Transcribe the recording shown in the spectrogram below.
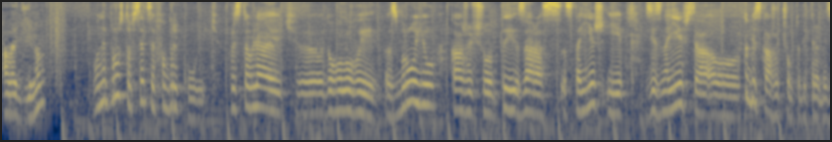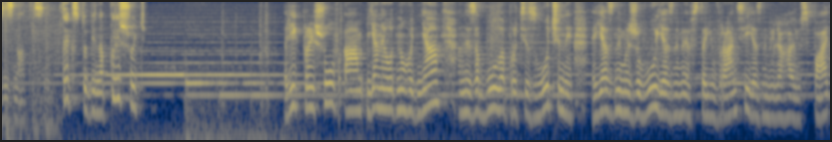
Аладдіном. Вони просто все це фабрикують. Приставляють е, до голови зброю, кажуть, що ти зараз стаєш і зізнаєшся. Тобі скажуть, чому тобі треба зізнатися. Текст тобі напишуть. Рік пройшов, а я не одного дня не забула про ці злочини. Я з ними живу, я з ними встаю вранці, я з ними лягаю спать.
